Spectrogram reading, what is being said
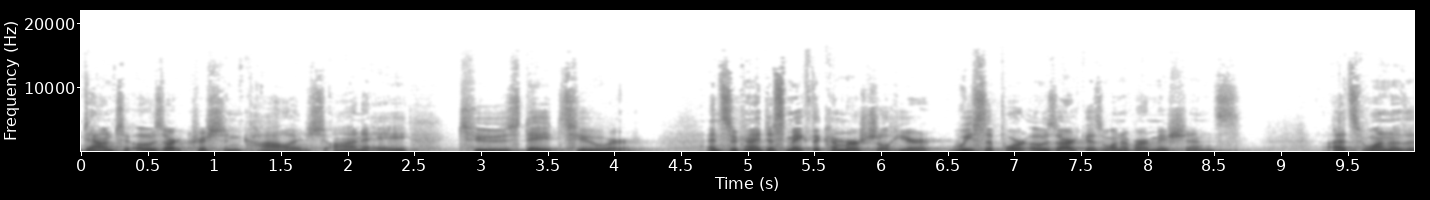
down to Ozark Christian College on a Tuesday tour. And so, can I just make the commercial here? We support Ozark as one of our missions. That's, one of the,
